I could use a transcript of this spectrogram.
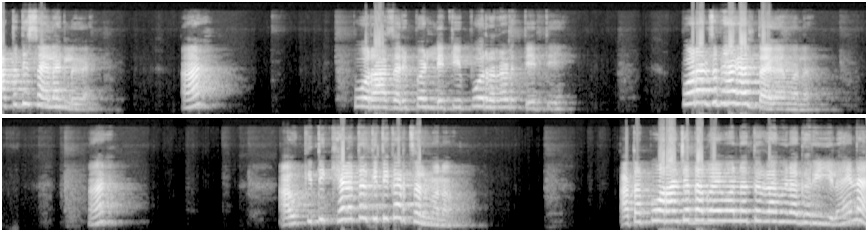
आता दिसायला लागलं काय? आ? पोरं आजारी पडले ती पोरं रडते ती. पोरांचं भ्या घालताय काय मला? आ? अहो किती खेळ तर किती करचाल म्हणा आता पोरांच्या दबाईवर तर का घरी येईल आहे ना?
